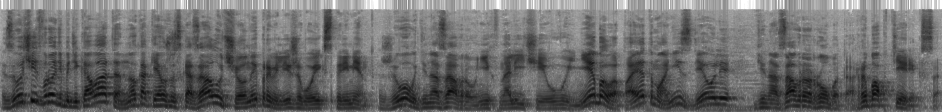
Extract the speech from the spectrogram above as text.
Звучит вроде бы диковато, но, как я уже сказал, ученые провели живой эксперимент. Живого динозавра у них в наличии, увы, не было, поэтому они сделали динозавра-робота, рыбоптерикса.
